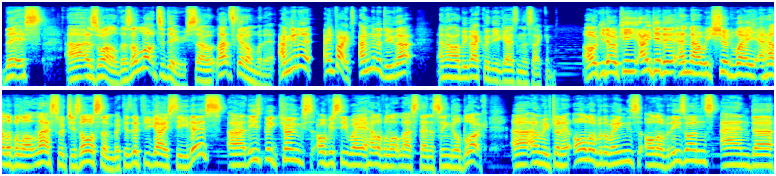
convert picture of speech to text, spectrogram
this uh, as well. There's a lot to do, so let's get on with it. I'm gonna, in fact, I'm gonna do that, and then I'll be back with you guys in a second. Okie dokie, I did it, and now we should weigh a hell of a lot less, which is awesome, because if you guys see this, uh, these big chunks obviously weigh a hell of a lot less than a single block, uh, and we've done it all over the wings, all over these ones, and uh,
